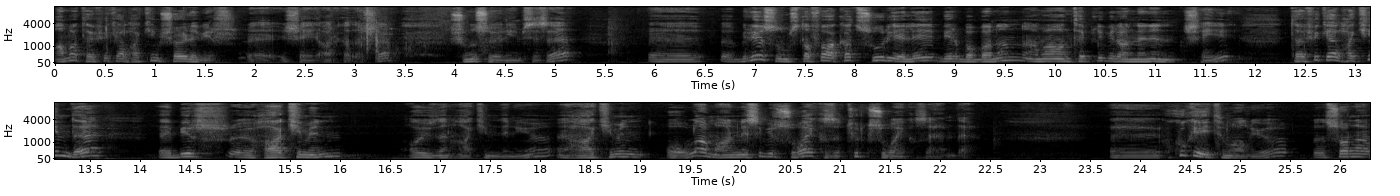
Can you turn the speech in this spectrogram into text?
Ama Tevfik el Hakim şöyle bir e, şey arkadaşlar. Şunu söyleyeyim size. E, biliyorsunuz Mustafa Akat Suriyeli bir babanın ama Antepli bir annenin şeyi. Tevfik el Hakim de e, bir e, hakimin o yüzden hakim deniyor. E, hakimin oğlu ama annesi bir subay kızı, Türk subay kızı hem de. Hukuk eğitimi alıyor. Sonra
